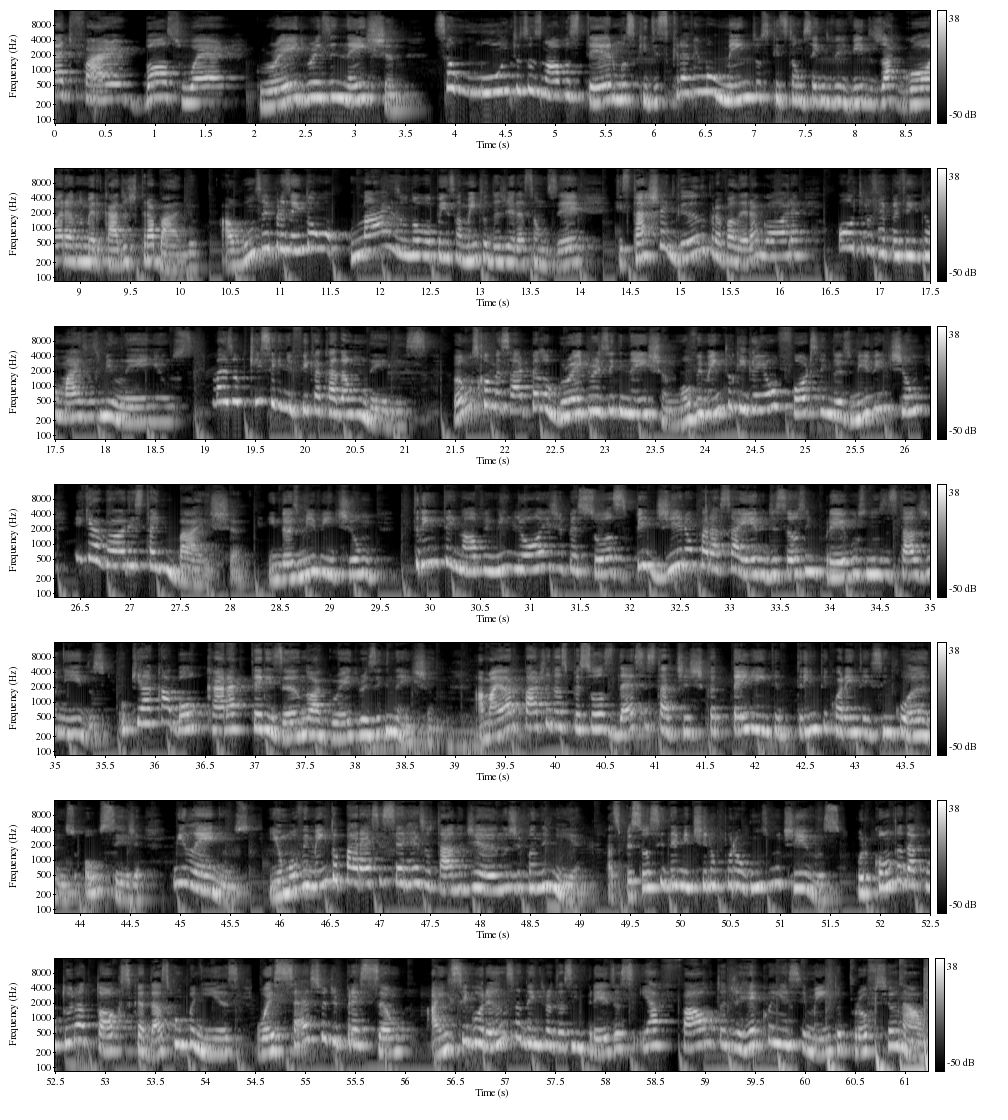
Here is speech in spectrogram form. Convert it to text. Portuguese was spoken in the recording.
Quitting, Fat Fire, Bossware, Great Resignation. São muitos os novos termos que descrevem momentos que estão sendo vividos agora no mercado de trabalho. Alguns representam mais o um novo pensamento da geração Z, que está chegando para valer agora, outros representam mais os millennials. Mas o que significa cada um deles? Vamos começar pelo Great Resignation, movimento que ganhou força em 2021 e que agora está em baixa. Em 2021, 39 milhões de pessoas pediram para sair de seus empregos nos Estados Unidos, o que acabou caracterizando a Great Resignation. A maior parte das pessoas dessa estatística tem entre 30 e 45 anos, ou seja, milênios, e o movimento parece ser resultado de anos de pandemia. As pessoas se demitiram por alguns motivos: por conta da cultura tóxica das companhias, o excesso de pressão, a insegurança dentro das empresas e a falta de reconhecimento profissional.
